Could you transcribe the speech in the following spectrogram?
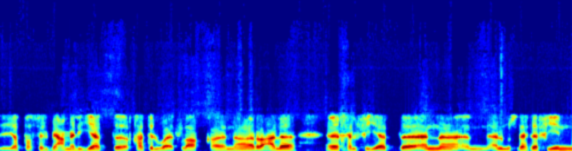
يتصل بعمليات قتل وإطلاق نار على آه، خلفية أن المستهدفين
